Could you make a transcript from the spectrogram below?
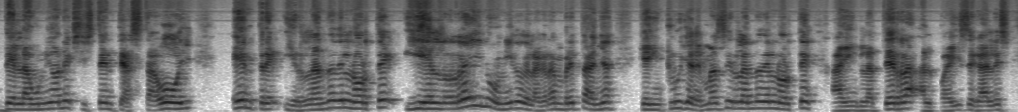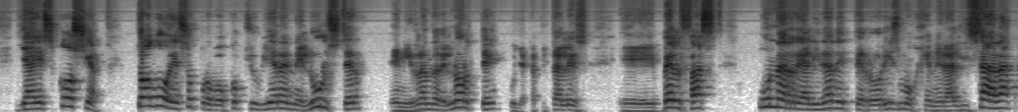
de la unión existente hasta hoy entre Irlanda del Norte y el Reino Unido de la Gran Bretaña, que incluye además de Irlanda del Norte a Inglaterra, al país de Gales y a Escocia. Todo eso provocó que hubiera en el Ulster, en Irlanda del Norte, cuya capital es eh, Belfast, una realidad de terrorismo generalizada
